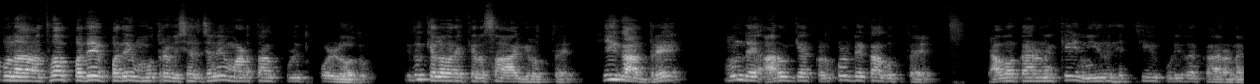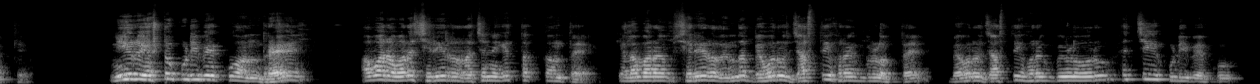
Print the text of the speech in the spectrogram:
ಪುನಃ ಅಥವಾ ಪದೇ ಪದೇ ಮೂತ್ರ ವಿಸರ್ಜನೆ ಮಾಡ್ತಾ ಕುಳಿತುಕೊಳ್ಳೋದು. ಇದು ಕೆಲವರ ಕೆಲಸ ಆಗಿರುತ್ತೆ. ಹೀಗಾದ್ರೆ ಮುಂದೆ ಆರೋಗ್ಯ ಕಳ್ಕೊಳ್ಬೇಕಾಗುತ್ತೆ. ಯಾವ ಕಾರಣಕ್ಕೆ? ನೀರು ಹೆಚ್ಚಿಗೆ ಕುಡಿದ ಕಾರಣಕ್ಕೆ. ನೀರು ಎಷ್ಟು ಕುಡಿಬೇಕು ಅಂದ್ರೆ ಅವರವರ ಶರೀರ ರಚನೆಗೆ ತಕ್ಕಂತೆ. ಕೆಲವರ ಶರೀರದಿಂದ ಬೆವರು ಜಾಸ್ತಿ ಹೊರಗೆ ಬೀಳುತ್ತೆ. ಬೆವರು ಜಾಸ್ತಿ ಹೊರಗೆ ಬೀಳುವವರು ಹೆಚ್ಚಿಗೆ ಕುಡಿಬೇಕು.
